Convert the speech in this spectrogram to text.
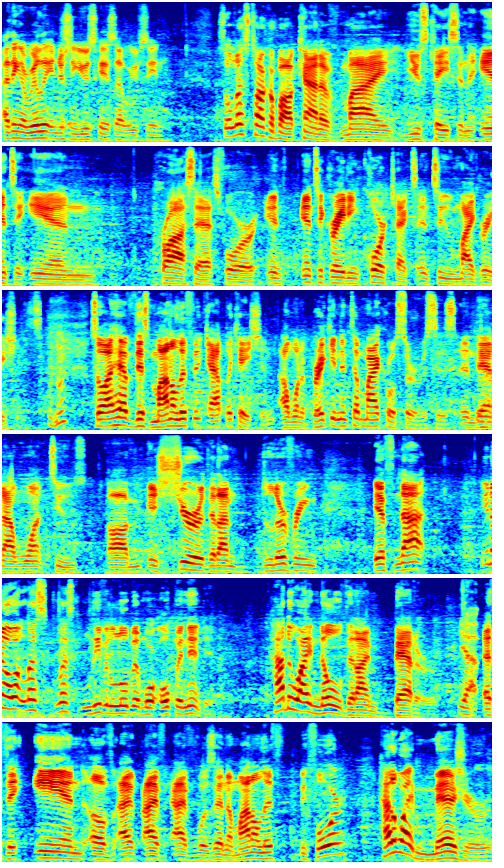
I think, a really interesting use case that we've seen. So let's talk about kind of my use case in the end-to-end process for in integrating Cortex into migrations. Mm -hmm. So I have this monolithic application. I want to break it into microservices, and then I want to um, ensure that I'm delivering, if not, you know what, let's, let's leave it a little bit more open-ended. How do I know that I'm better yeah. at the end of, I, I've, I was in a monolith before, how do I measure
